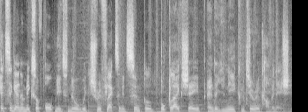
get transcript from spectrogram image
It's again a mix of old meets new, which reflects in its simple book-like shape and a unique material combination.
